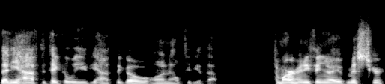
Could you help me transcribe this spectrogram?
then you have to take a leave you have to go on ltd at that point Tamar, anything I've missed here?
